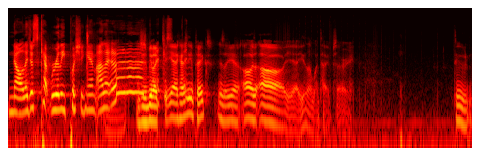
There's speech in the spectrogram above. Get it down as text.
No, they just kept really pushing him. I was like, "No, no, no, no." You just be like, just- yeah, can I see pics? He's like, yeah. Oh, oh, yeah, he's not my type. Sorry. Dude,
